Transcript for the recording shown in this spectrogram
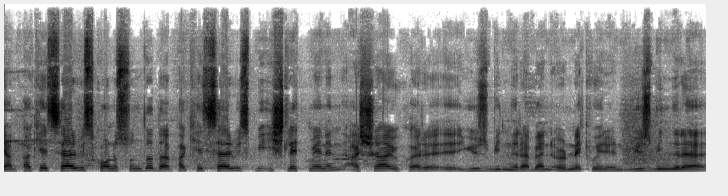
Yani paket servis konusunda da paket servis bir işletmenin aşağı yukarı e, 100 bin lira ben örnek veriyorum 100 bin lira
